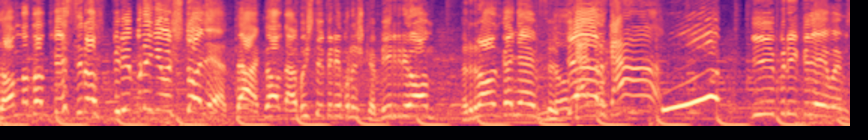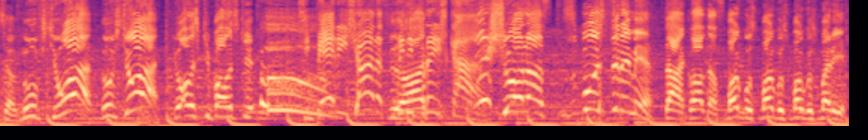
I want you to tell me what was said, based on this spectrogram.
Там надо 200 раз перепрыгивать, что ли? Так, ладно, обычная перепрыжка. Берем, разгоняемся Ну-ка, вверх. Оп, И приклеиваемся. Ну все, ну все, елочки-палочки. Теперь еще раз Так, перепрыжка. Еще раз с бустерами. Так, ладно, смогу, смогу, смогу, смотри.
